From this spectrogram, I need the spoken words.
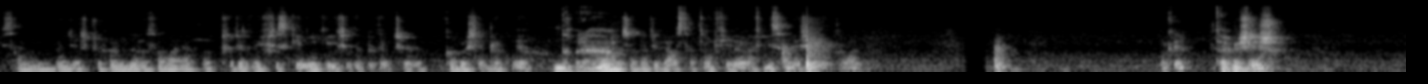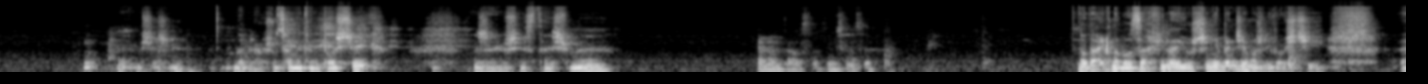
Zanim będziesz przychodził do losowania, to przeczytaj wszystkie niki i się zapytaj, czy kogoś nie brakuje. Dobra, Że będzie miał ostatnią chwilę na wpisanie się ewentualnie. Okej? tak myślisz? Nie, myślę, że nie. Dobra, wrzucamy ten pościg, że już jesteśmy. Ja bym dał ostatnią szansę. No tak, no bo za chwilę już nie będzie możliwości. E,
